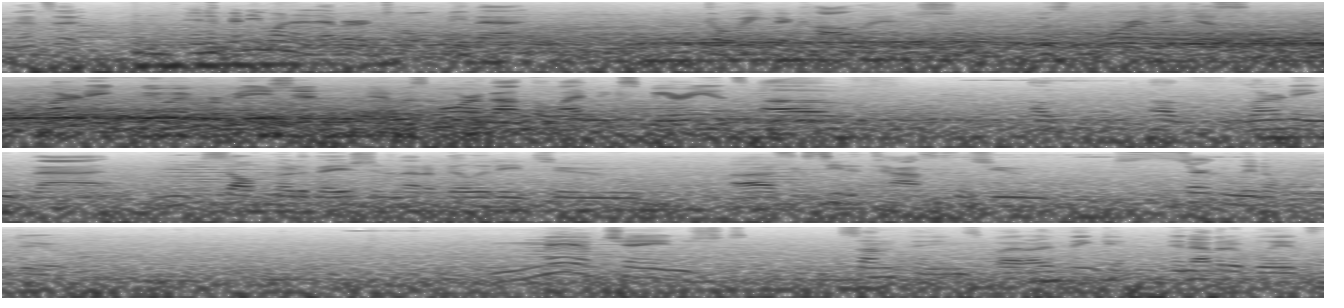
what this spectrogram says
And that's it. And if anyone had ever told me that going to college was more than just learning new information, it was more about the life experience of of of learning that self motivation and that ability to uh, succeed at tasks that you certainly don't want to do. May have changed some things, but I think inevitably it's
